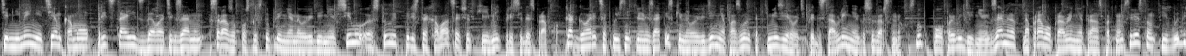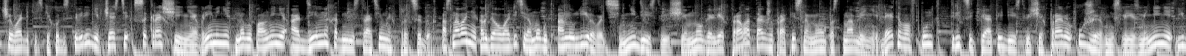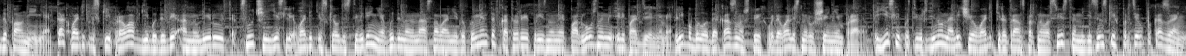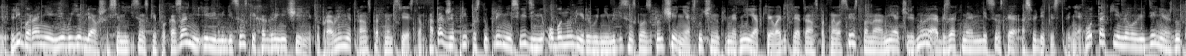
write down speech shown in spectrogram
Тем не менее, тем, кому предстоит сдавать экзамен сразу после вступления нововведения в силу, стоит перестраховаться и все-таки иметь при себе справку. Как говорится в пояснительной записке, нововведение позволит оптимизировать предоставление государственных услуг по проведению экзаменов на право управления транспортным средством и выдаче водительских удостоверений в части сокращения времени на выполнение отдельных административных процедур. Основания, когда у водителя могут аннулировать недействующие много лет права, также прописаны в новом постановлении. Для этого в пункт 35 действующих правил уже внесли изменения и дополнения. Так, водительские права в ГИБДД аннулируют в случае, если водительское удостоверение выдано на основании документов, которые признаны подложными или поддельными, либо было доказано, что их выдавали с нарушением правил. Если подтверждено наличие у водителя транспортного средства медицинских противопоказаний, либо ранее не выявлявшихся медицинских показаний или медицинских ограничений к управлению транспортным средством, а также при поступлении сведений об аннулировании медицинского заключения в случае, например, неявки водителя транспортного средства на внеочередное обязательное медицинское освидетельствование. Вот такие нововведения ждут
